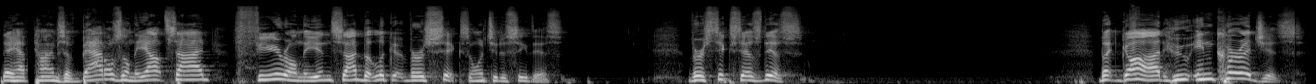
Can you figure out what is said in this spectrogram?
they have times of battles on the outside, fear on the inside. But look at verse 6. I want you to see this. Verse 6 says this But God, who encourages,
